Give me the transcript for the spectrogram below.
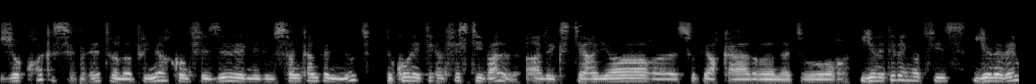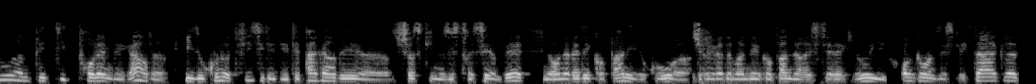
Je crois que ça devait être la première qu'on faisait, mais de 50 minutes. Du coup, on était un festival à l'extérieur, euh, super cadre, nature. Y en était avec notre fils. Il y en avait eu un petit problème de garde. Et du coup, notre fils, il n'était pas gardé, euh, chose qui nous stressait un peu. Mais on avait des copains et du coup, euh, j'arrivais à demander à un copain de rester avec nous. on commence le spectacle.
